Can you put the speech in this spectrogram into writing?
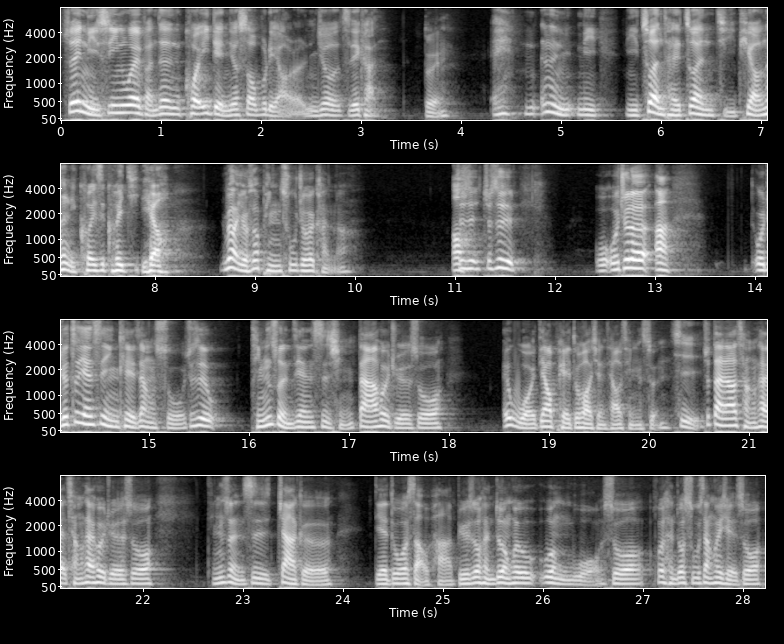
所以你是因为反正亏一点你就受不了了，你就直接砍。对，哎，那你你你赚才赚几跳，那你亏是亏几跳？没有有时候平出就会砍啊。哦就是就是我我觉得啊，我觉得这件事情可以这样说，就是停损这件事情，大家会觉得说，哎、我一定要赔多少钱才要停损？是就大家常态常态会觉得说，停损是价格跌多少趴。比如说，很多人会问我说，或很多书上会写说，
